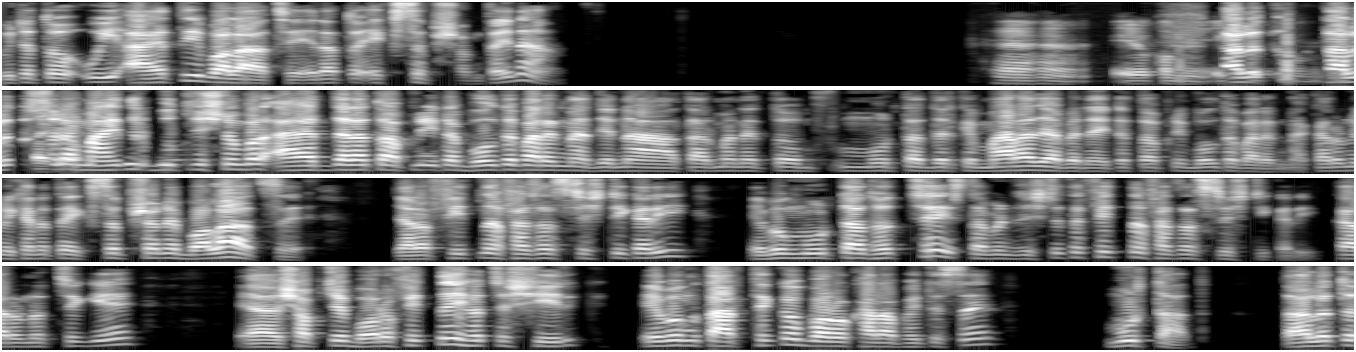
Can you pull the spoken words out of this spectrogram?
ওইটা তো ওই আয়াতেই বলা আছে এরা তো এক্সেপশন তাই না? হ্যাঁ হ্যাঁ তাহলে তো। সুরা বত্রিশ নম্বর আয়াত দ্বারা তো আপনি এটা বলতে পারেন না যে না তার মানে তো মুরতাদদেরকে মারা যাবে না এটা তো আপনি বলতে পারেন না। কারণ এখানে তো এক্সেপশনে বলা আছে যারা ফিতনা ফ্যাসাদ সৃষ্টিকারী এবং মুরতাদ হচ্ছে ইসলামের দৃষ্টিতে ফিতনা ফ্যাসাদ সৃষ্টিকারী। কারণ হচ্ছে গিয়ে সবচেয়ে বড় ফিতনাই হচ্ছে শির্ক এবং তার থেকেও বড় খারাপ হইতেছে মুরতাদ। তাহলে তো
